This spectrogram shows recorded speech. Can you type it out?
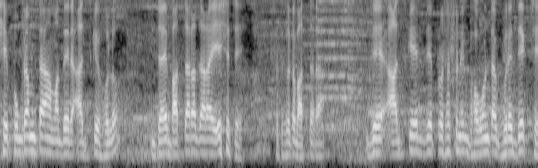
সেই প্রোগ্রামটা আমাদের আজকে হলো। যে বাচ্চারা যারা এসেছে, ছোট ছোট বাচ্চারা, যে আজকের যে প্রশাসনিক ভবনটা ঘুরে দেখছে,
